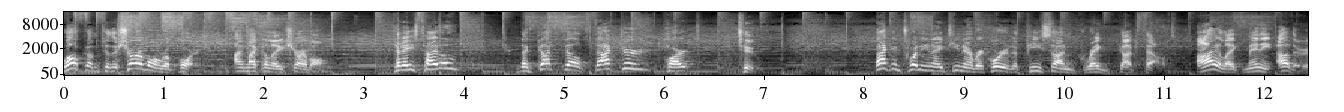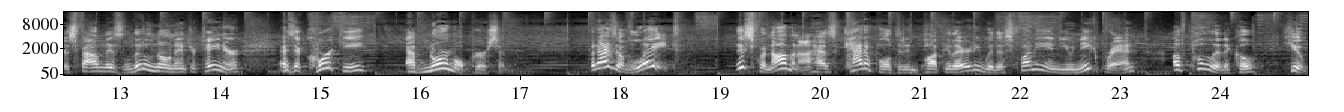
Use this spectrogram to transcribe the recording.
Welcome to the Charbon Report. I'm Michael A. Charbon. Today's title The Gutfeld Factor, Part 2. Back in 2019, I recorded a piece on Greg Gutfeld. I, like many others, found this little known entertainer as a quirky, abnormal person. But as of late, this phenomena has catapulted in popularity with his funny and unique brand of political humor.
